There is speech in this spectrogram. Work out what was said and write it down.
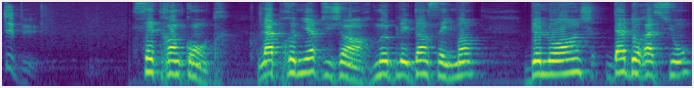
Tebeu. Cette rencontre la première du genre, meublée d'enseignement, de louanges, d'adoration,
